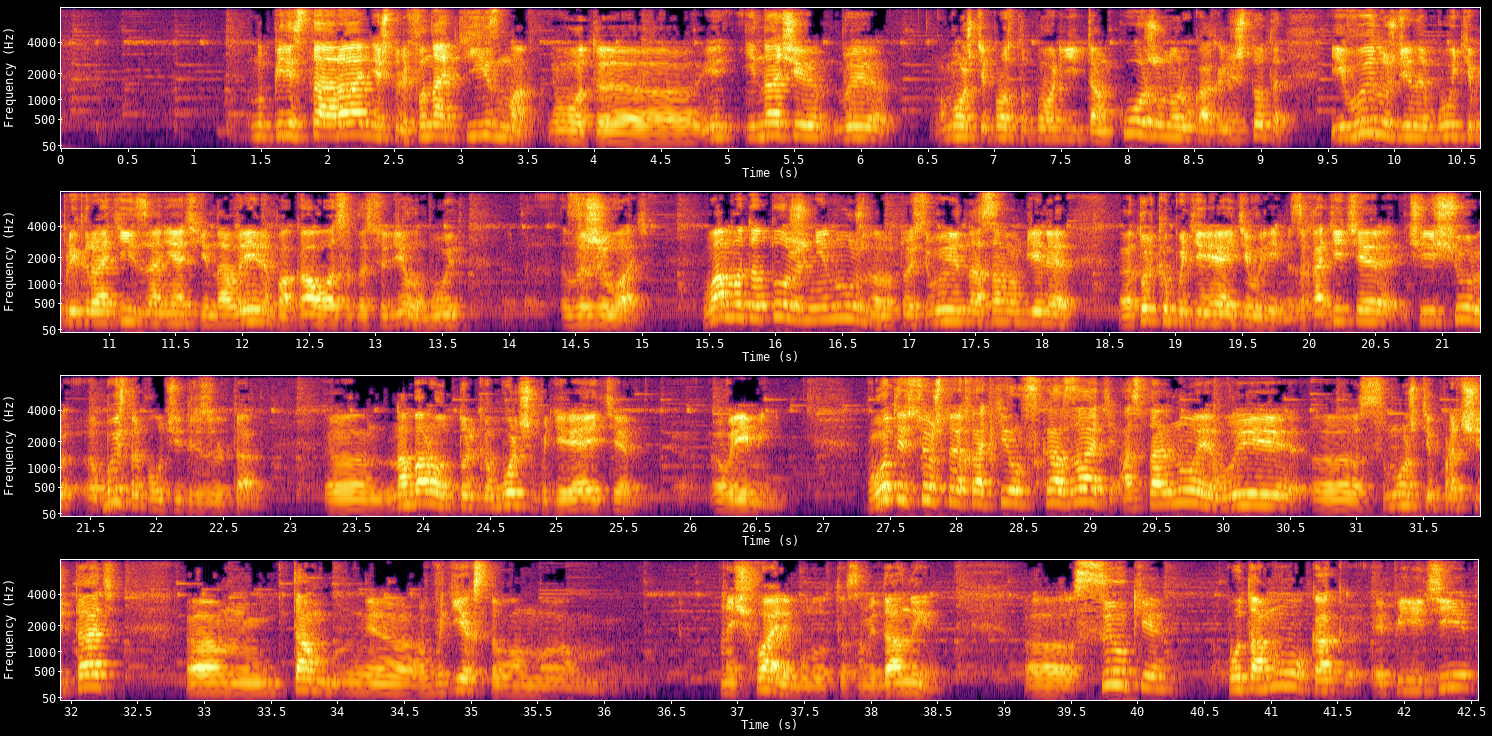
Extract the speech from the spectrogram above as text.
ну, перестарания, что ли, фанатизма, вот, э, и, иначе вы можете просто повредить там кожу на руках или что-то, и вынуждены будете прекратить занятия на время, пока у вас это все дело будет э, заживать. Вам это тоже не нужно, то есть вы на самом деле только потеряете время. Захотите чересчур быстро получить результат, э, наоборот, только больше потеряете времени. Вот и все, что я хотел сказать. Остальное вы сможете прочитать эм, там в текстовом значит, в файле будут сами, даны э, ссылки по тому, как перейти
